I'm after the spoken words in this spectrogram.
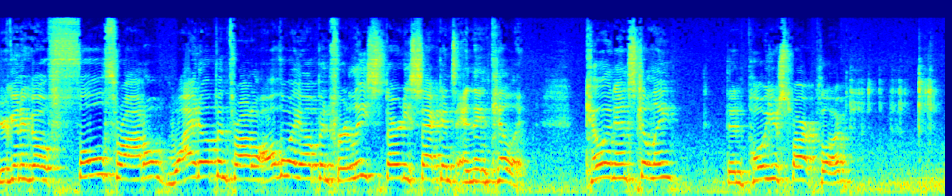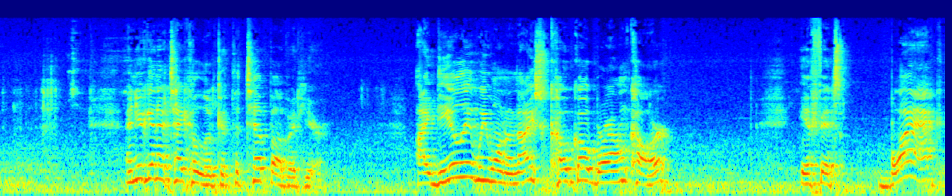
You're going to go full throttle, wide open throttle, all the way open for at least 30 seconds and then kill it. Kill it instantly, then pull your spark plug. And you're going to take a look at the tip of it here. Ideally, we want a nice cocoa brown color. If it's black,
